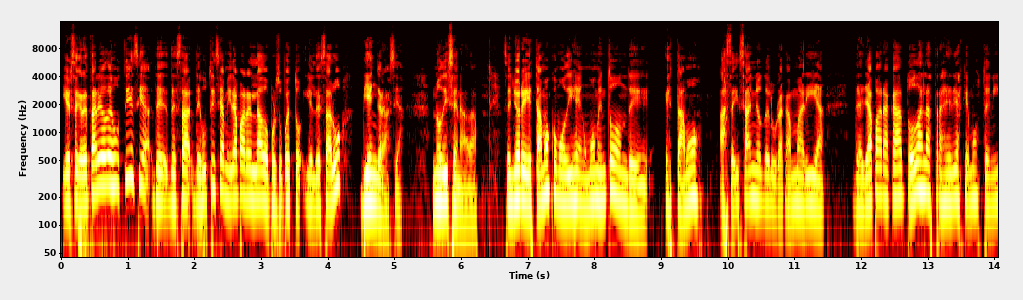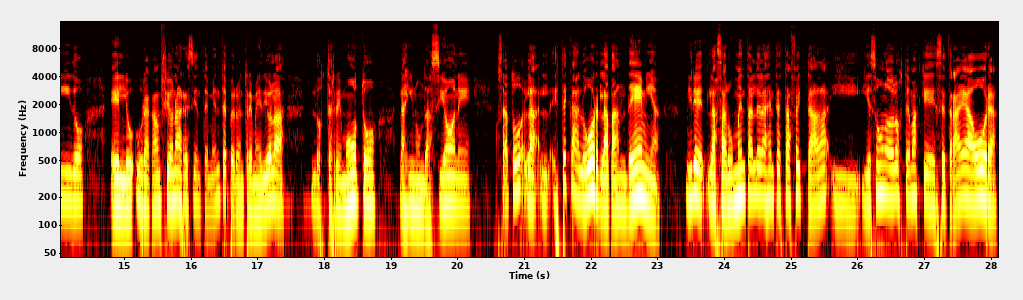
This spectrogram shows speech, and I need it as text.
Y el secretario de Justicia, de, de Justicia mira para el lado, por supuesto, y el de Salud, bien, gracias. No dice nada. Señores, estamos, como dije, en un momento donde estamos a seis años del huracán María de allá para acá, todas las tragedias que hemos tenido, el huracán Fiona recientemente, pero entre medio la, los terremotos, las inundaciones, o sea, todo este calor, la pandemia. Mire, la salud mental de la gente está afectada y, y eso es uno de los temas que se trae ahora,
